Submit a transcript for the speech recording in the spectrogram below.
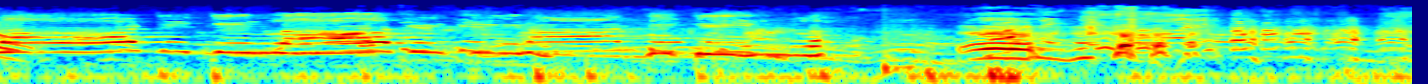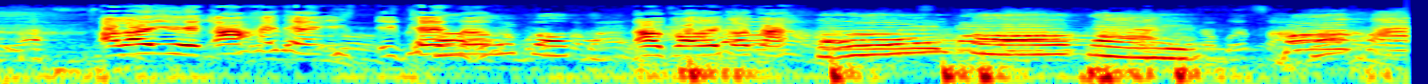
อล้อจริงๆล้อจริงๆล้อจริงๆเอออะไรอีกอะให้เพลงอีกอีกเพลงหนึงเอาก็เลยก็กัน เอ้ยกอไก่ขอไข่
